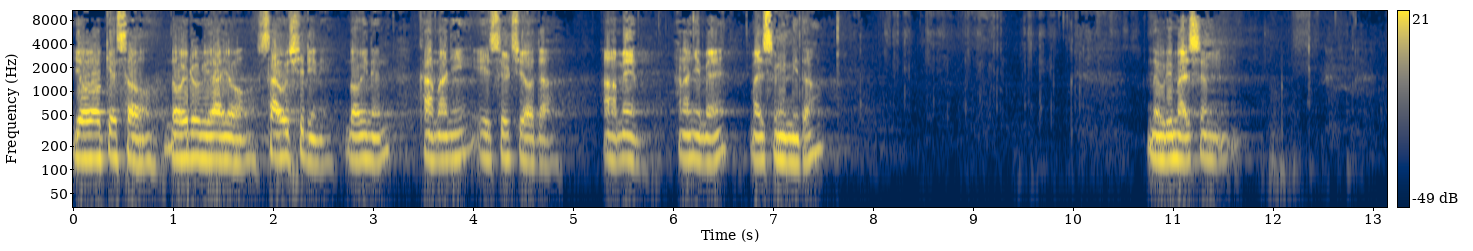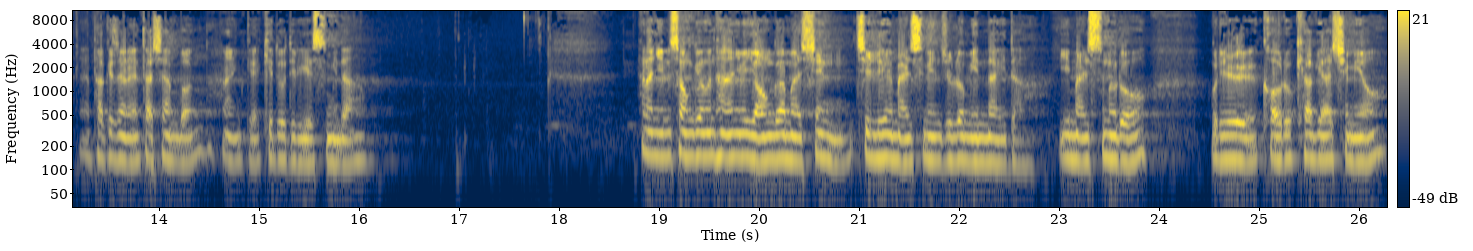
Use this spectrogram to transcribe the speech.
여호와께서 너희를 위하여 싸우시리니 너희는 가만히 있을지어다. 아멘. 하나님의 말씀입니다. 네, 우리 말씀 받기 전에 다시 한번 하나님께 기도드리겠습니다. 하나님 성경은 하나님의 영감하신 진리의 말씀인 줄로 믿나이다. 이 말씀으로 우리를 거룩하게 하시며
